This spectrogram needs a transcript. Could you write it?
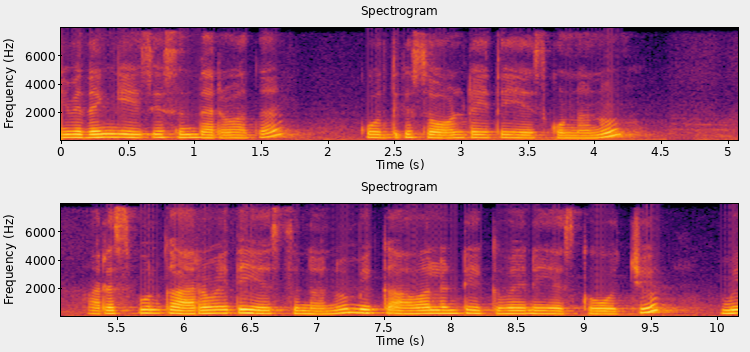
ఈ విధంగా వేసేసిన తర్వాత కొద్దిగా సాల్ట్ అయితే వేసుకున్నాను. అర స్పూన్ కారం అయితే వేస్తున్నాను. మీకు కావాలంటే ఎక్కువైనా వేసుకోవచ్చు. మీ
